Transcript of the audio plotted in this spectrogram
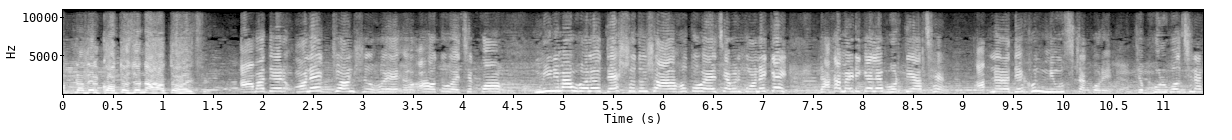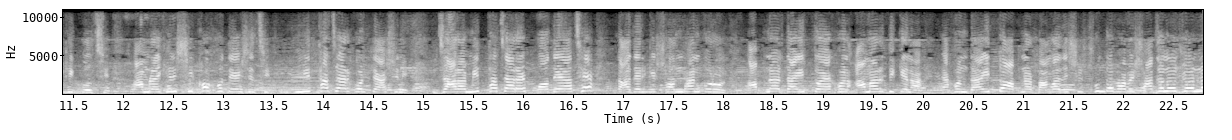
আপনাদের কতজন আহত হয়েছে? আমাদের অনেকজন আহত হয়েছে। মিনিমাম হলেও দেড়শো দুশো আহত হয়েছে এমনকি অনেকেই ঢাকা মেডিকেলে ভর্তি আছেন। আপনারা দেখুন নিউজটা করে যে ভুল বলছি না ঠিক বলছি। আমরা এখানে শিক্ষক হতে এসেছি, মিথ্যাচার করতে আসিনি। যারা মিথ্যাচারের পদে আছে, তাদেরকে সন্ধান করুন। আপনার দায়িত্ব এখন আমার দিকে না। এখন দায়িত্ব আপনার বাংলাদেশকে সুন্দরভাবে সাজানোর জন্য,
